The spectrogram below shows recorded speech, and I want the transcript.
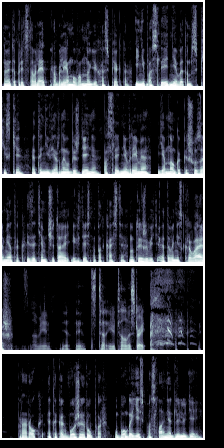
Но это представляет проблему во многих аспектах. И не последнее в этом списке — это неверное убеждение. В последнее время я много пишу заметок и затем читаю их здесь на подкасте. Ну ты же ведь этого не скрываешь. I mean, yeah, you're telling it straight. Пророк — это как Божий рупор. У Бога есть послание для людей.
